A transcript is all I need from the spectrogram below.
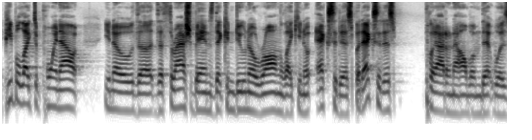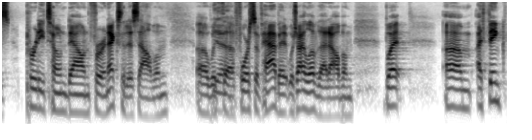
people like to point out, you know, the the thrash bands that can do no wrong, like you know Exodus, but Exodus put out an album that was pretty toned down for an Exodus album uh, with Yeah. uh, Force of Habit, which I love that album. But um, I think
